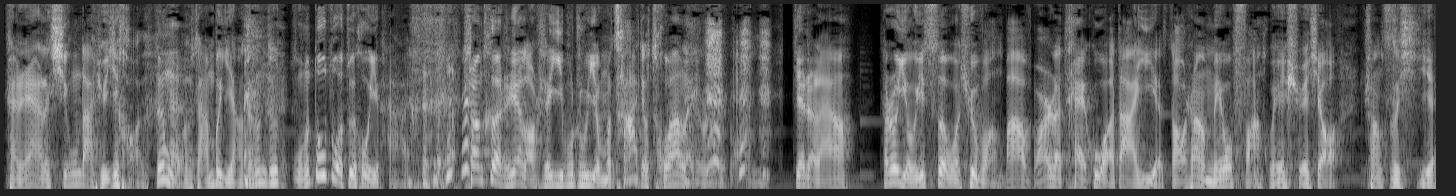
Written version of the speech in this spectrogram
看人家的西工大学习好的，跟我 咱不一样，咱们都我们都坐最后一排，上课这些老师一不注意，我们擦就窜了，就是这种。嗯接着来啊，他说有一次我去网吧玩的太过大意，早上没有返回学校上自习。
